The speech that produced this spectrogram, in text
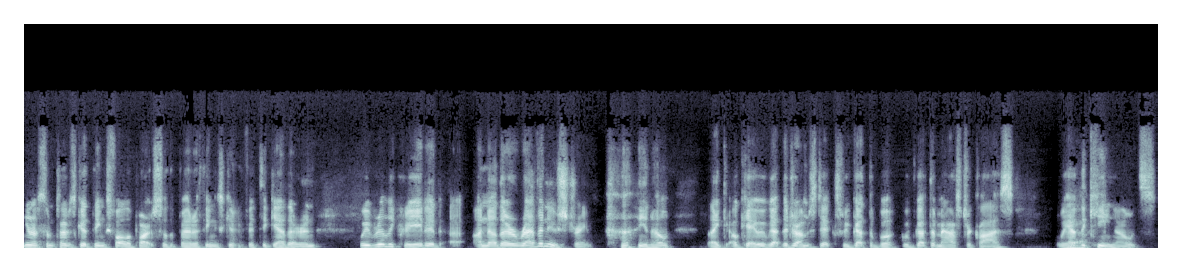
you know, sometimes good things fall apart so the better things can fit together, and we've really created another revenue stream. you know, like okay, we've got the drumsticks, we've got the book, we've got the masterclass, we have yeah. the keynotes,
